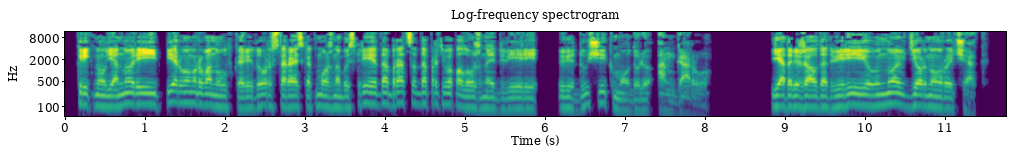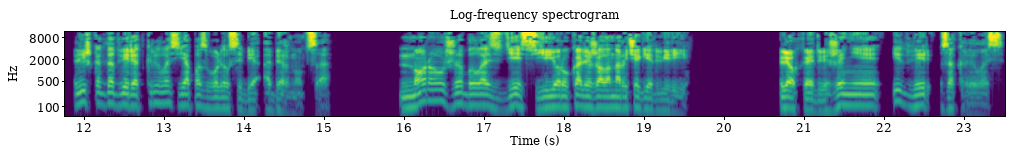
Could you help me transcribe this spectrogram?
— крикнул я Нори и первым рванул в коридор, стараясь как можно быстрее добраться до противоположной двери, ведущей к модулю ангару. Я добежал до двери и вновь дернул рычаг. Лишь когда дверь открылась, я позволил себе обернуться. Нора уже была здесь, ее рука лежала на рычаге двери. Легкое движение, и дверь закрылась.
